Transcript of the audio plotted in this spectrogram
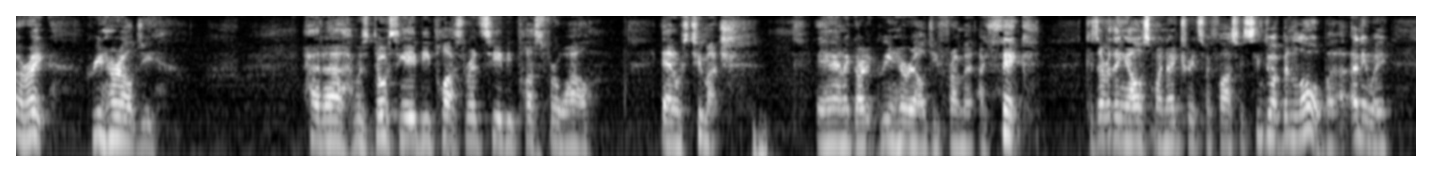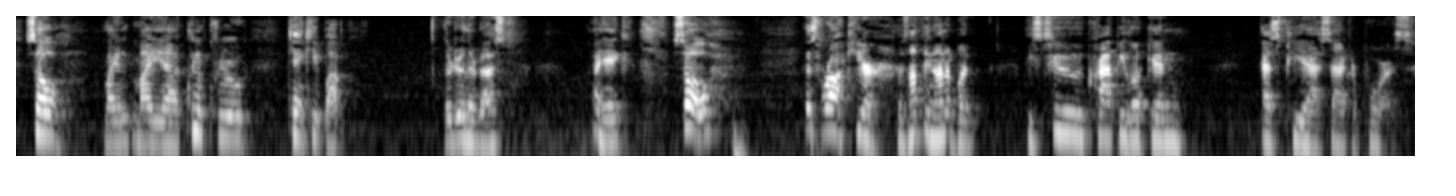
All right, green hair algae. Had uh, was dosing AB plus, Red Sea AB plus for a while, and it was too much. And I got it green hair algae from it, I think, because everything else, my nitrates, my phosphates, seem to have been low. But anyway, so my my uh, cleanup crew can't keep up. They're doing their best. Hi, Hank. So this rock here, there's nothing on it but these two crappy looking SPS acropores.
